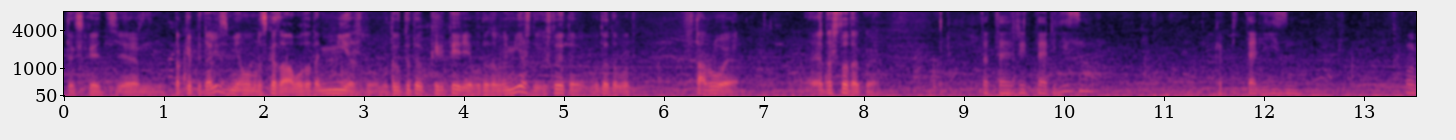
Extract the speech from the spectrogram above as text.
так сказать, эм, про капитализм я вам рассказал, а вот это между, вот, вот это критерия вот этого между, и что это вот это вот второе, это что такое? Тоталитаризм, капитализм. Ну,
